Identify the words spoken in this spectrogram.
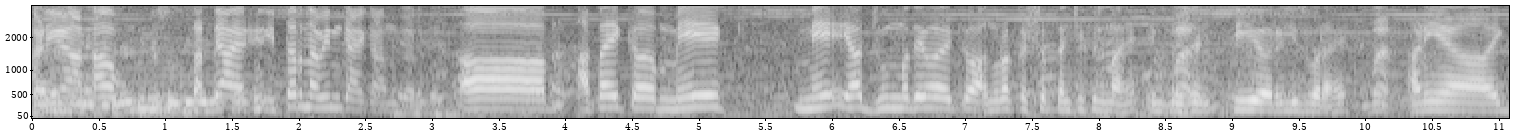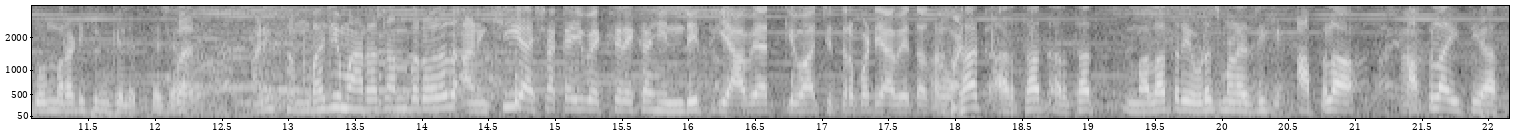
आणि आता सध्या इतर नवीन काय काम करतो आता एक मे मे या जूनमध्ये एक अनुराग कश्यप त्यांची फिल्म आहे इम्प्रेशन ती रिलीजवर आहे. आणि एक दोन मराठी फिल्म केल्यात त्याच्या. आणि संभाजी महाराजांबरोबर आणखी अशा काही व्यक्तिरेखा हिंदीत याव्यात किंवा चित्रपट यावेत असं अर्थात अर्थात अर्थात मला तर एवढंच म्हणायचं की आपला आपला इतिहास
